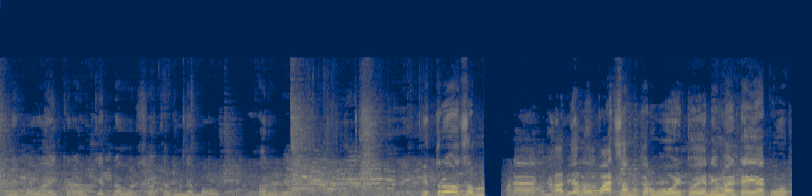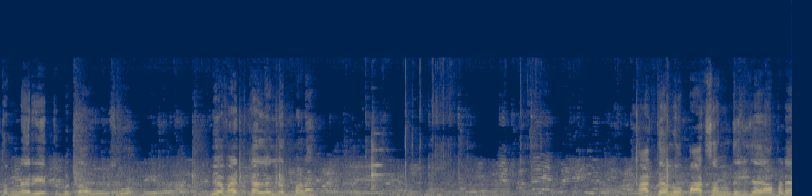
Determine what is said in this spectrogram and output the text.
અને બહુ હાઈ ક્લાસ કેટલા વર્ષો વર્ષોથી મને બહુ સારું રહે મિત્રો આપણે ખાધેલું પાચન કરવું હોય તો એની માટે એક હું તમને રીત બતાવું છું. બે વાટકા લઈને લે ભણે. ખાધેલું પાચન થઈ જાય આપણે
